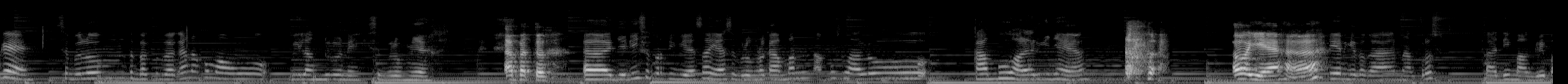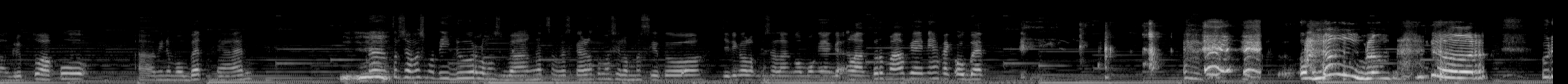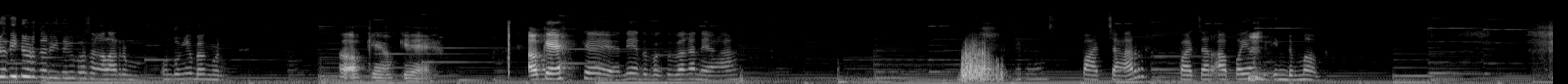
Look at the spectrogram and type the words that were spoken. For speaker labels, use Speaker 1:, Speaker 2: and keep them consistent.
Speaker 1: Oke, sebelum tebak-tebakan aku mau bilang dulu nih sebelumnya.
Speaker 2: Apa tuh?
Speaker 1: Eh, jadi seperti biasa ya sebelum rekaman aku selalu kambuh alerginya ya,
Speaker 2: Oh iya, hah?
Speaker 1: Iya gitu kan. Nah terus tadi maghrib maghrib tuh aku eh, minum obat kan. Nah terus aku sempat tidur lemes banget sampai sekarang tuh masih lemes gitu. Jadi kalau misalnya ngomongnya agak ngelantur maaf ya ini efek obat.
Speaker 2: Untung belum tidur.
Speaker 1: Udah tidur tadi tapi pasang alarm. Untungnya bangun.
Speaker 2: Oh, Oke oke. Oke.
Speaker 1: Oke, ini tebak-tebakan ya. Pacar, pacar apa yang
Speaker 2: Hmm.
Speaker 1: bikin demam?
